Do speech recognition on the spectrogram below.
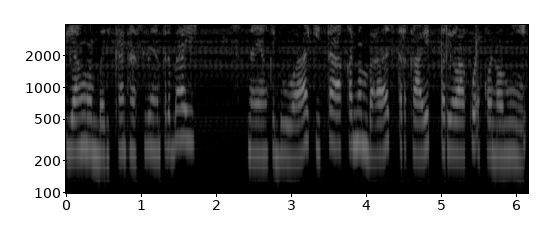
yang memberikan hasil yang terbaik. Nah, yang kedua, kita akan membahas terkait perilaku ekonomi.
